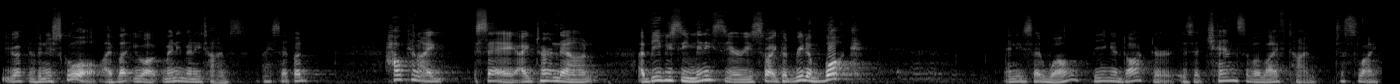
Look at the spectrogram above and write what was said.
You have to finish school. I've let you out many, many times. I said, But how can I say I turned down a BBC miniseries so I could read a book? And he said, Well, being a doctor is a chance of a lifetime, just like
